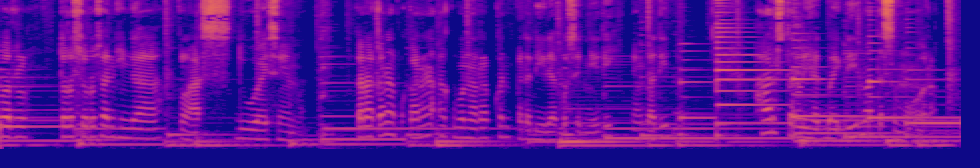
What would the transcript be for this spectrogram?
ber terus urusan hingga kelas 2 SMA. Karena kenapa? Karena aku menerapkan pada diri aku sendiri yang tadi harus terlihat baik di mata semua orang.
